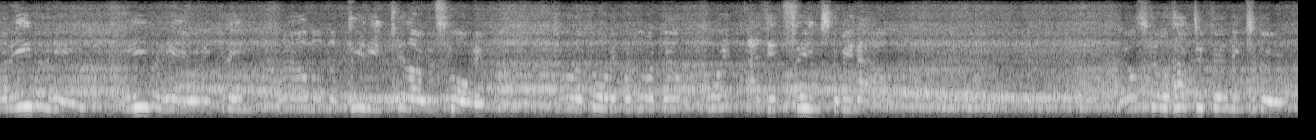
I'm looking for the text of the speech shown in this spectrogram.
But even he, even he, when he came round on the Deeney pillow this morning, thought it would work out quite as it seems to be now. They'll still have defending to do.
